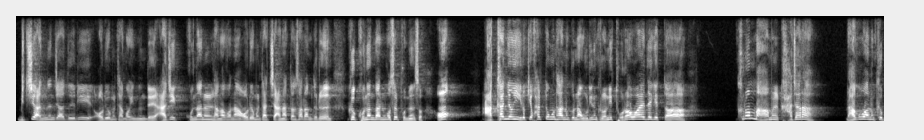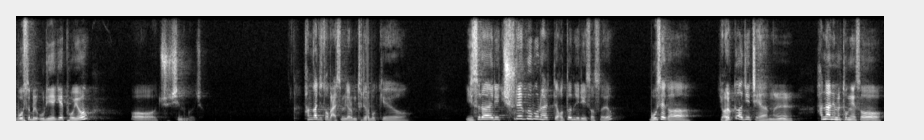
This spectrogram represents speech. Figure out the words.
믿지 않는 자들이 어려움을 당하고 있는데 아직 고난을 당하거나 어려움을 받지 않았던 사람들은 그 고난받는 것을 보면서 어? 악한 영이 이렇게 활동을 하는구나. 우리는 그러니 돌아와야 되겠다. 그런 마음을 가져라. 라고 하는 그 모습을 우리에게 보여 어, 주시는 거죠. 한 가지 더 말씀 여러분 드려볼게요. 이스라엘이 출애굽을 할 때 어떤 일이 있었어요? 모세가 열 가지 재앙을 하나님을 통해서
